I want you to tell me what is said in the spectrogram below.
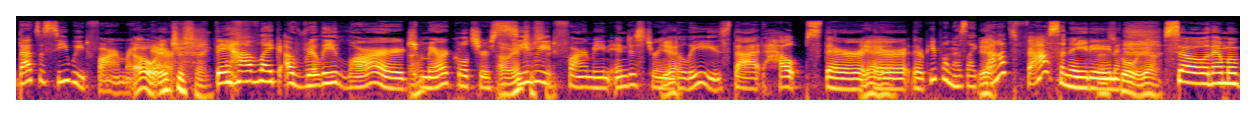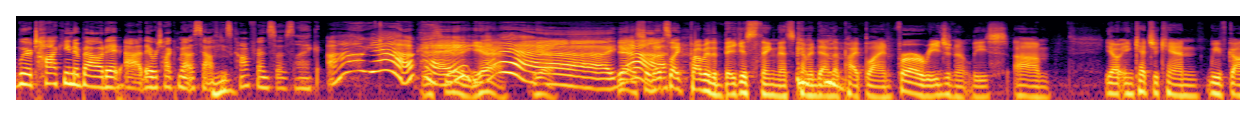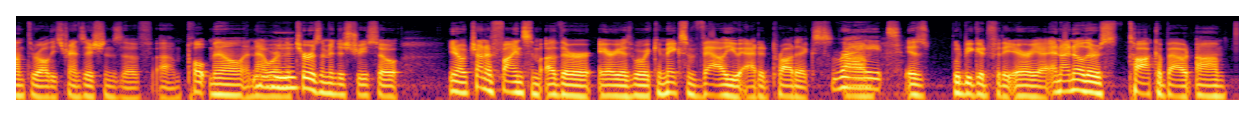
That's a seaweed farm right Mm-hmm. Oh, interesting. They have like a really large mariculture Oh, seaweed farming industry in Belize that helps their Yeah, their yeah. their people. And I was like, Yeah. that's fascinating. That's cool, yeah. So then when we were talking about it, at, they were talking about a Southeast Conference. I was like, oh yeah, okay, Mm-hmm. Yeah, yeah, yeah. yeah. so that's like probably the biggest thing that's coming down the pipeline for our region, at least. Um, you know, in Ketchikan, we've gone through all these transitions of um, pulp mill, and now we're Mm-hmm. in the tourism industry. So, you know, trying to find some other areas where we can make some value added products, um, Right. is would be good for the area. And I know there's talk about, um,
